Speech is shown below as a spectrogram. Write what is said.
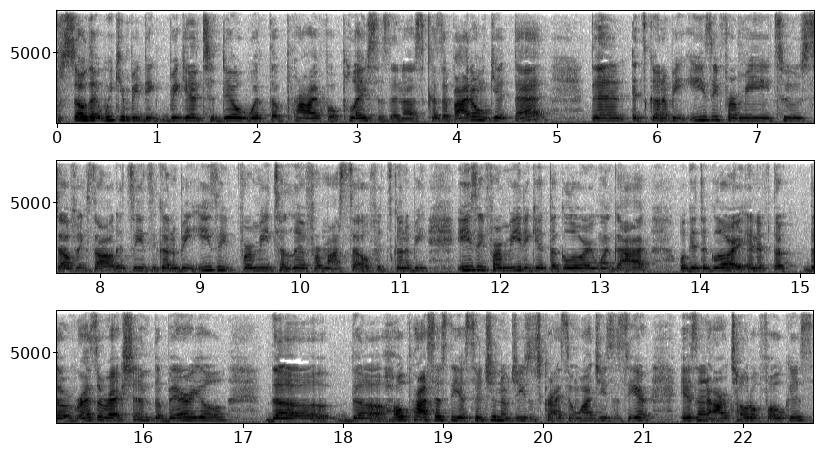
so that we can be begin to deal with the prideful places in us because if i don't get that then it's going to be easy for me to self-exalt. It's easy going to be easy for me to live for myself. It's going to be easy for me to get the glory when God will get the glory. And if the the resurrection, the burial, the the whole process, the ascension of Jesus Christ and why Jesus here isn't our total focus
